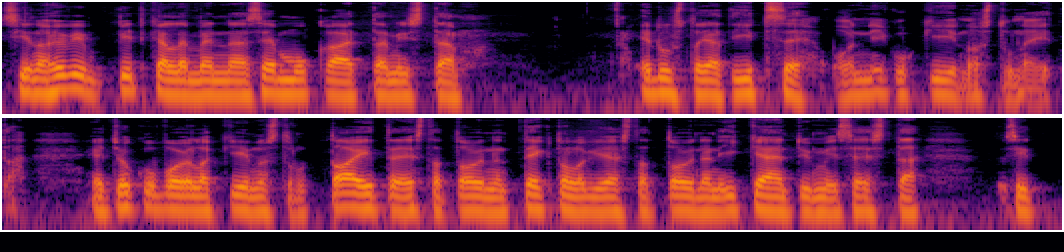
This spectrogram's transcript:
siinä hyvin pitkälle mennään sen mukaan, että mistä – edustajat itse on niin kuin kiinnostuneita. Et joku voi olla kiinnostunut taiteesta, toinen teknologiasta, toinen ikääntymisestä, sitten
